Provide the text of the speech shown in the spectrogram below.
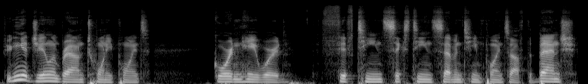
If you can get Jaylen Brown 20 points, Gordon Hayward 15, 16, 17 points off the bench.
